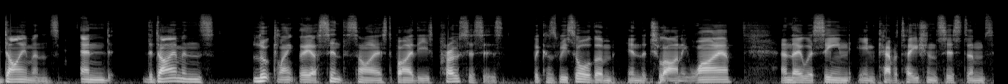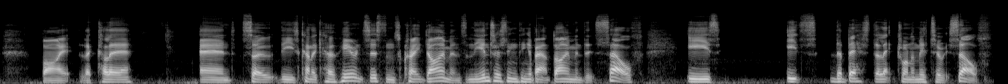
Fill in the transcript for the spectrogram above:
diamonds. And the diamonds look like they are synthesized by these processes because we saw them in the Celani wire, and they were seen in cavitation systems by LeClair. And so these kind of coherent systems create diamonds. And the interesting thing about diamond itself is it's the best electron emitter itself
